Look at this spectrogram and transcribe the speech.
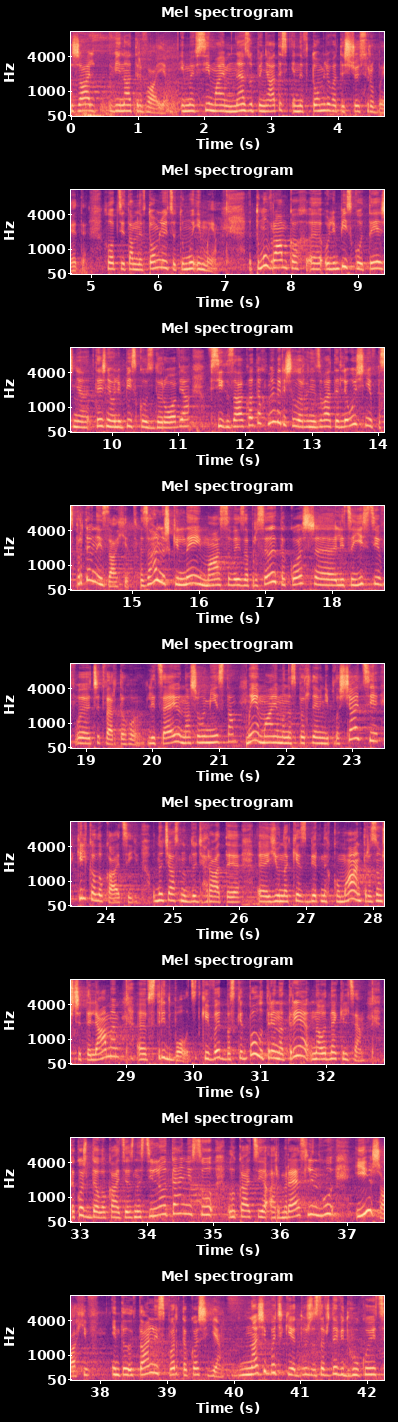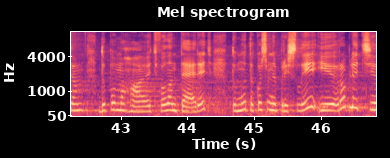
На жаль, війна триває, і ми всі маємо не зупинятись і не втомлювати щось робити. Хлопці там не втомлюються, тому і ми. Тому в рамках е, Олімпійського тижня, тижня олімпійського здоров'я в всіх закладах ми вирішили організувати для учнів спортивний захід. Загальношкільний, масовий. Запросили також е, ліцеїстів 4-го ліцею нашого міста. Ми маємо на спортивній площадці кілька локацій. Одночасно будуть грати е, юнаки збірних команд разом з вчителями е, в стрітбол. Це такий вид баскетболу 3 на 3 на одне кільце. Також буде локація з настільного тенісу, локація армреслінгу і шахів. Інтелектуальний спорт також є. Наші батьки дуже завжди відгукуються, допомагають, волонтерять. Тому також вони прийшли і роблять.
